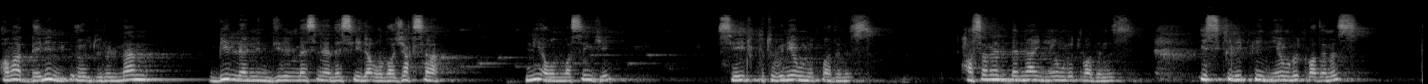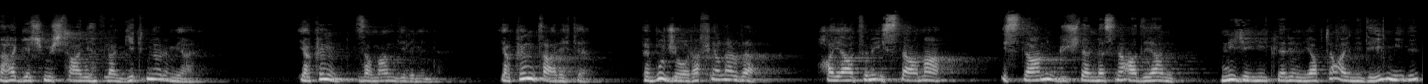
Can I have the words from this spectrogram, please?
ama benim öldürülmem birilerinin dirilmesine vesile olacaksa niye olmasın ki? Seyit Kutub'u niye unutmadınız? Hasan el-Benna'yı niye unutmadınız? İskilip'i niye unutmadınız? Daha geçmiş tarihe falan gitmiyorum yani. Yakın zaman diliminde, yakın tarihte ve bu coğrafyalarda hayatını İslam'a, İslam'ın güçlenmesine adayan nice yiğitlerin yaptığı aynı değil miydi?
